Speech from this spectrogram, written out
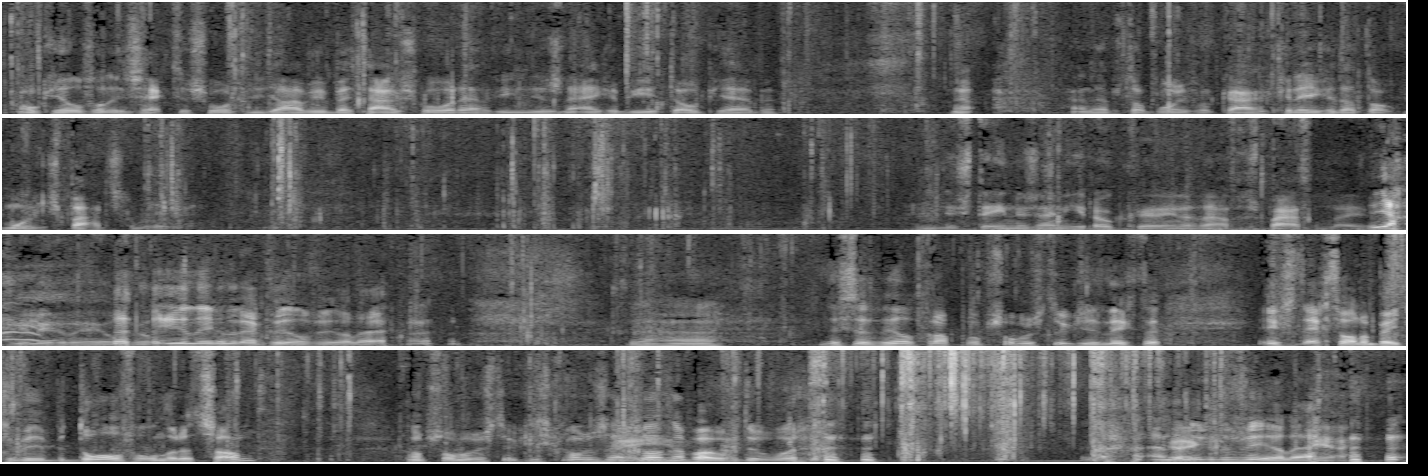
Maar ook heel veel insectensoorten die daar weer bij thuis horen. Die dus een eigen biotoopje hebben. Ja, en dan hebben ze toch mooi voor elkaar gekregen dat het ook mooi gespaard is gebleven. De stenen zijn hier ook eh, inderdaad gespaard gebleven. Ja. Hier liggen er heel veel. Hier liggen er echt heel veel, hè. Ja, dus dat is heel grappig. Op sommige stukjes ligt er, is het echt wel een beetje bedolven onder het zand. Maar op sommige stukjes komen ze echt Nee. wel naar boven toe, hoor. en er liggen er veel, hè. Ja.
